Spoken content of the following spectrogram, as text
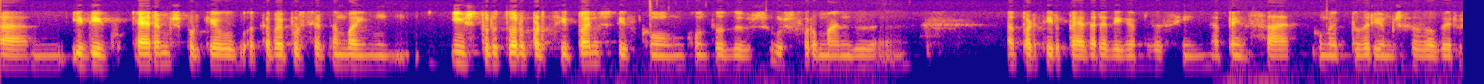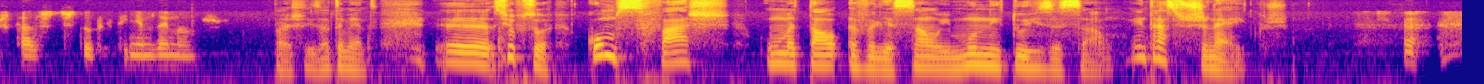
um, e digo éramos porque eu acabei por ser também instrutor participante, estive com, com todos os formandos a, a partir pedra, digamos assim, a pensar como é que poderíamos resolver os casos de estudo que tínhamos em mãos. Pois, exatamente. Uh, Sr. Professor, como se faz uma tal avaliação e monitorização, em traços genéricos?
